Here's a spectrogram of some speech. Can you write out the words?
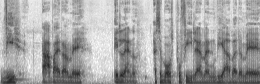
vi arbejder med et eller andet, Altså vores profil er, at man, vi arbejder med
